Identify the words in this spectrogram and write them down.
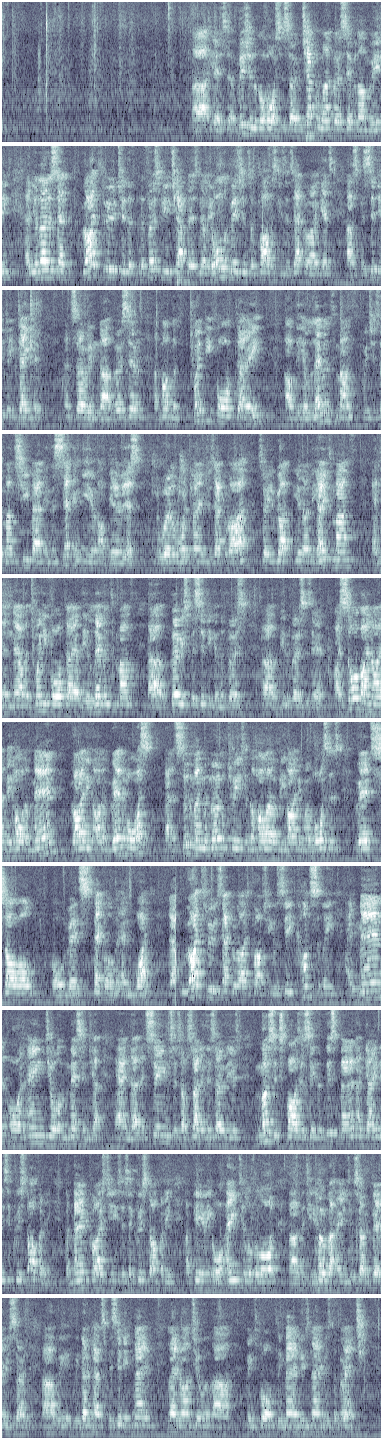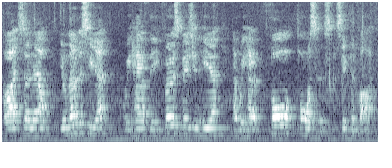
Uh, yes, a vision of the horses. So, chapter 1, verse 7, I'm reading. And you'll notice that right through to the, the first few chapters, nearly all the visions and prophecies that Zechariah gets are specifically dated. And so, in uh, verse 7, upon the 24th day of the 11th month, which is the month Shebat, in the second year of Darius, the word of the Lord came to Zechariah. So, you've got, you know, the 8th month, and then now the 24th day of the 11th month uh, very specific in the first uh, verses there. I saw by night, behold, a man riding on a red horse, and it stood among the myrtle trees in the hollow, and behind him were horses, red, sorrel, or red, speckled, and white. Now, right through Zechariah's prophecy, you'll see constantly a man or an angel or messenger. And uh, it seems, as I've studied this over the years, most expositors see that this man, again, is a Christophany. The man Christ Jesus, a Christophany appearing, or angel of the Lord, uh, the Jehovah angel, so it varies. So uh, we, we don't have specific name later on to uh, brings forth the man whose name is the branch. All right, so now you'll notice here we have the first vision here, and we have four horses signified.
